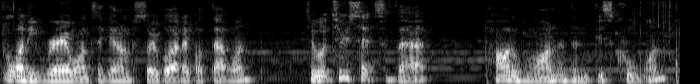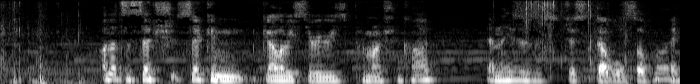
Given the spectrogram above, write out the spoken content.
bloody rare one to get. I'm so glad I got that one. So I got two sets of that part of one and then this cool one. And that's a sec second gallery series promotion card. And these are just doubles of my,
